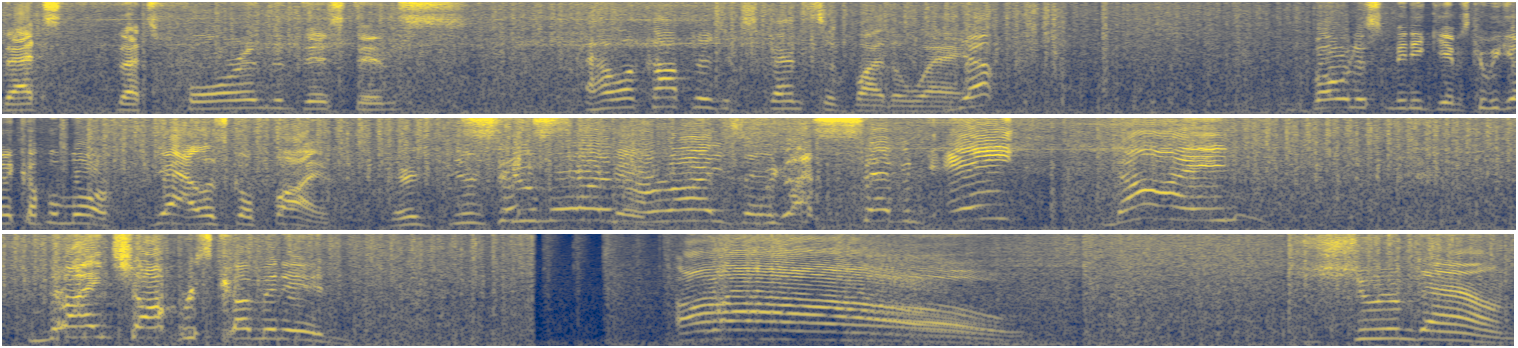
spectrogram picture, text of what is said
That's that's four in the distance. A helicopter's expensive, by the way. Yep. Bonus mini games. Can we get a couple more? Yeah, let's go five. There's, there's Six, two more on the horizon. We got seven, eight, nine. Nine choppers coming in. Oh. Shoot them down.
